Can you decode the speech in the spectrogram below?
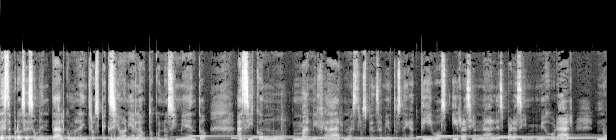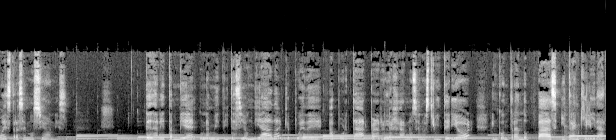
de este proceso mental como la introspección y el autoconocimiento, así como manejar nuestros pensamientos negativos y racionales para así mejorar nuestras emociones. Te daré también una meditación guiada que puede aportar para relajarnos en nuestro interior, encontrando paz y tranquilidad.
